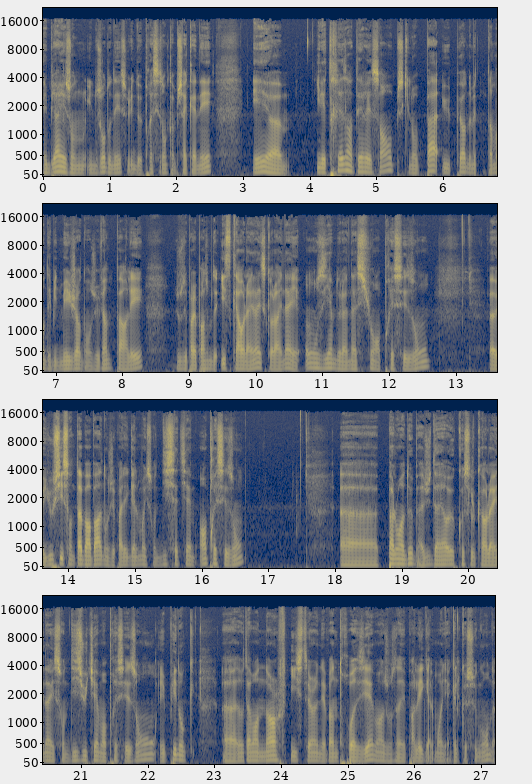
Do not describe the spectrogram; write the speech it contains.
eh bien, ils nous ont donné celui de pré-saison comme chaque année. Et euh, il est très intéressant puisqu'ils n'ont pas eu peur de mettre notamment des mid-majors dont je viens de parler. Je vous ai parlé par exemple de East Carolina. East Carolina est 11e de la nation en pré-saison. UC euh, Santa Barbara, dont j'ai parlé également, ils sont 17e en pré-saison. Euh, pas loin d'eux, bah, juste derrière eux, Coastal Carolina, ils sont 18e en pré-saison. Et puis donc, euh, notamment Northeastern est 23e, hein, je vous en avais parlé également il y a quelques secondes.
